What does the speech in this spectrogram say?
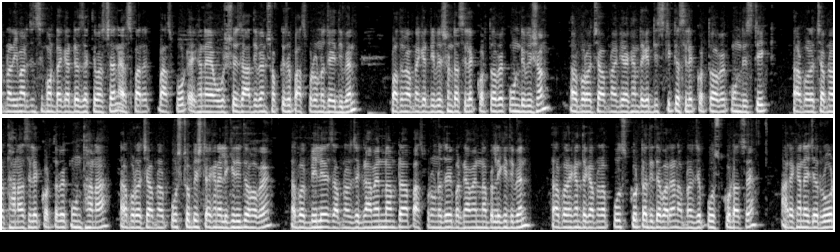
আপনার ইমার্জেন্সি কন্ট্যাক্ট অ্যাড্রেস দেখতে পাচ্ছেন অ্যাজ পার পাসপোর্ট এখানে অবশ্যই যা দিবেন, সবকিছু পাসপোর্ট অনুযায়ী দিবেন। প্রথমে আপনাকে ডিভিশনটা সিলেক্ট করতে হবে কোন ডিভিশন তারপর হচ্ছে আপনাকে এখান থেকে ডিস্ট্রিক্টটা সিলেক্ট করতে হবে কোন ডিস্ট্রিক্ট তারপর হচ্ছে আপনার থানা সিলেক্ট করতে হবে কোন থানা, তারপর হচ্ছে আপনার পোস্ট অফিসটা এখানে লিখে দিতে হবে, তারপর ভিলেজ আপনার যে গ্রামের নামটা পাসপোর্ট অনুযায়ী বা গ্রামের নামটা লিখে দিবেন, তারপর এখান থেকে আপনারা পোস্ট কোডটা দিতে পারেন, আপনার যে পোস্ট কোড আছে, আর এখানে যে রোড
